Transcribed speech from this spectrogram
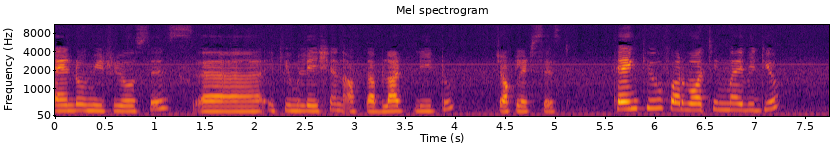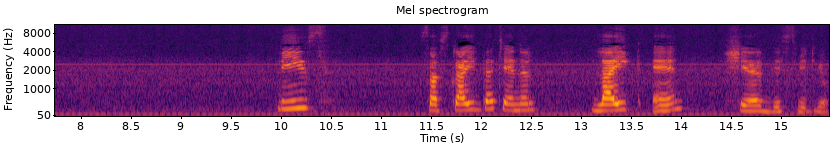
endometriosis uh, accumulation of the blood lead to chocolate cyst. Thank you for watching my video. Please subscribe the channel like and share this video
